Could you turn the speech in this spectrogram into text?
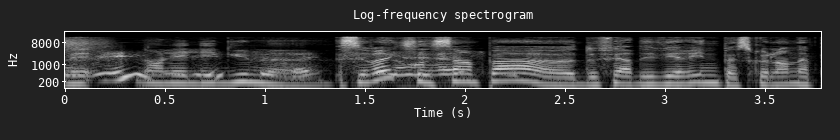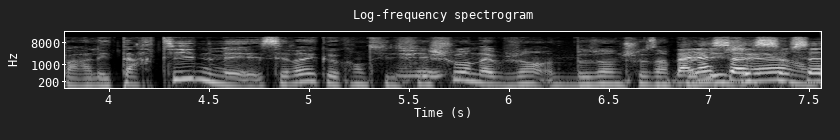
Mais Oui, dans les oui, légumes, c'est vrai. Vrai que c'est sympa euh, de faire des verrines parce que là on a parlé tartines, mais c'est vrai que quand il fait chaud, on a besoin, besoin de choses un Bah peu là, légères. ça, ça-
